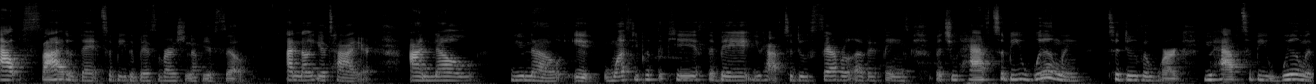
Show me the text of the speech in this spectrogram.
outside of that to be the best version of yourself? I know you're tired. I know you know it once you put the kids to bed you have to do several other things but you have to be willing to do the work. You have to be willing.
